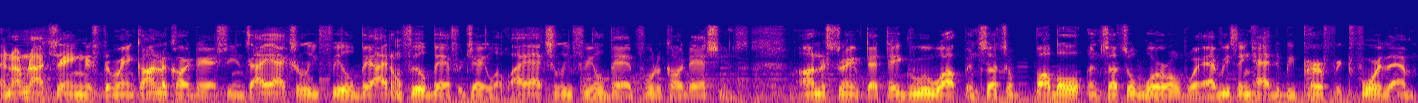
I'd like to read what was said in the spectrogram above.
And I'm not saying this to rank on the Kardashians. I actually feel bad. I don't feel bad for J-Lo. I actually feel bad for the Kardashians on the strength that they grew up in such a bubble, in such a world where everything had to be perfect for them,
